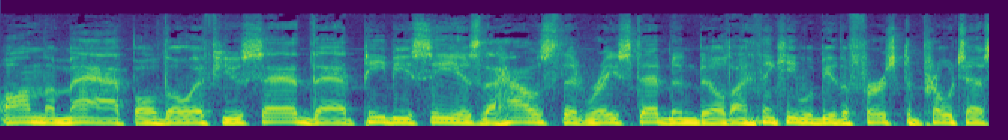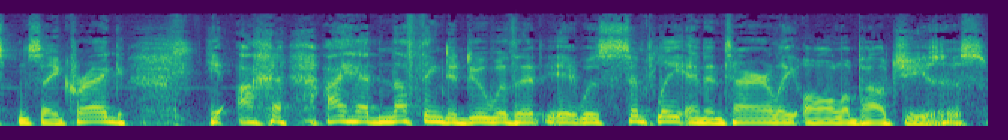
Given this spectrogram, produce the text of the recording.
on the map. Although, if you said that PBC is the house that Ray Stedman built, I think he would be the first to protest and say, Craig, he, I, I had nothing to do with it. It was simply and entirely all about Jesus.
